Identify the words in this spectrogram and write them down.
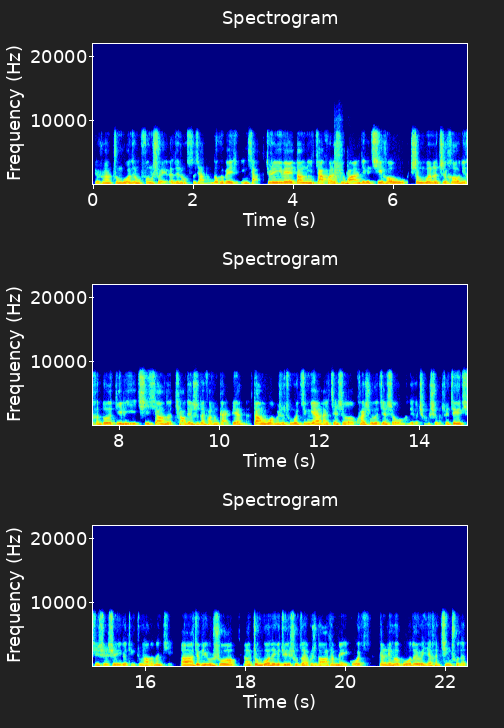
比如说像中国这种风水的这种思想，可能都会被影响。就是因为当你加快了循环，这个气候升温了之后，你很多的地理气象的条件是在发生改变的。但我们是通过经验来建设，快速的建设我们这个城市的，所以这个其实是一个挺重要的问题啊。就比如说，呃，中国的一个具体数字还不知道啊，在美国跟联合国都有一些很清楚的。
